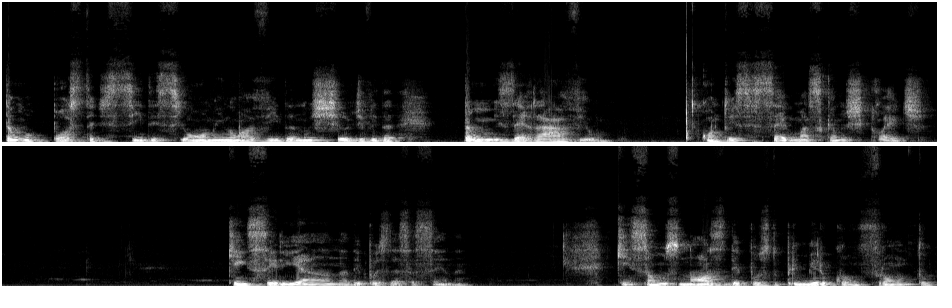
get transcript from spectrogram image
tão oposta de si, desse homem, numa vida, num estilo de vida tão miserável quanto esse cego mascando chiclete. Quem seria Ana depois dessa cena? Quem somos nós depois do primeiro confronto,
